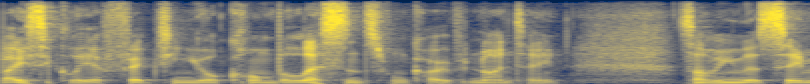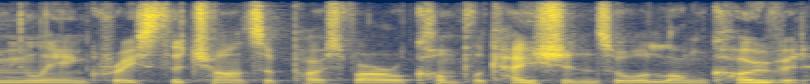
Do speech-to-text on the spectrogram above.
basically affecting your convalescence from COVID 19 something that seemingly increased the chance of post viral complications or long COVID,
